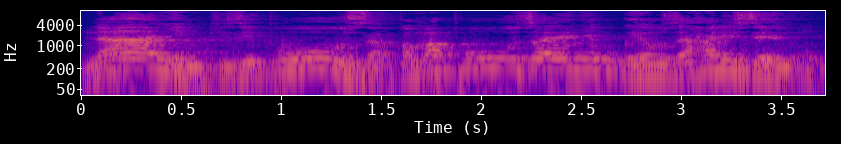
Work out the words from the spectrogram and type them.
nanyi mkizipuuza kwa mapuuza yenye kugeuza hali zenu,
